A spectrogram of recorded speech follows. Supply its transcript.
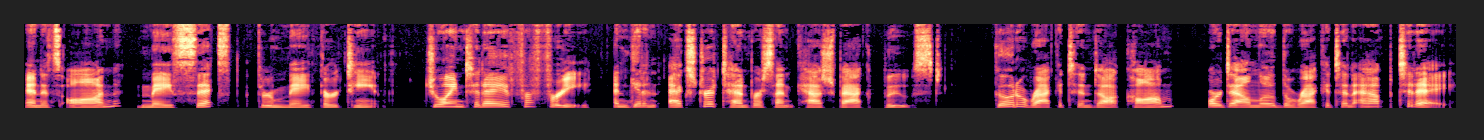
and it's on May 6th through May 13th. Join today for free and get an extra 10% cashback boost. Go to Rakuten.com or download the Rakuten app today.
